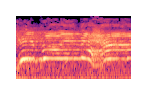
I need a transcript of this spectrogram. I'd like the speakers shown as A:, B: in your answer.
A: People in the house!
